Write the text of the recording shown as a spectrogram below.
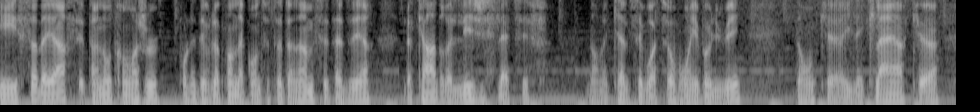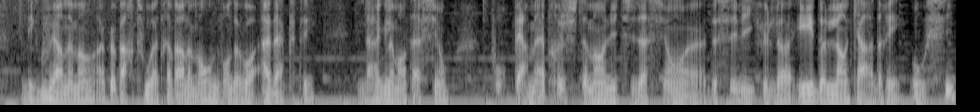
Et ça, d'ailleurs, c'est un autre enjeu pour le développement de la conduite autonome, c'est-à-dire le cadre législatif dans lequel ces voitures vont évoluer. Donc, euh, il est clair que les gouvernements un peu partout à travers le monde vont devoir adapter la réglementation pour permettre justement l'utilisation euh, de ces véhicules-là et de l'encadrer aussi,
